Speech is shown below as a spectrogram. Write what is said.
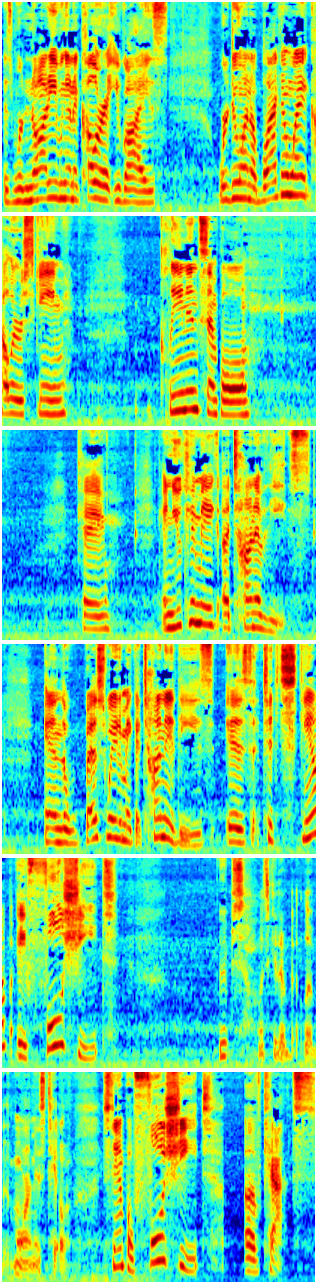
is we're not even going to color it, you guys. We're doing a black and white color scheme. Clean and simple. Okay. And you can make a ton of these. And the best way to make a ton of these is to stamp a full sheet. Oops, let's get a, bit, little bit more on his tail. Stamp a full sheet of cats.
